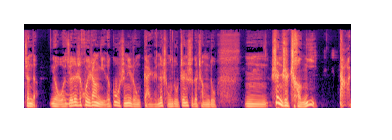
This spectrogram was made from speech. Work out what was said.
真的。有，我觉得是会让你的故事那种感人的程度、真实的程度，嗯，甚至诚意打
